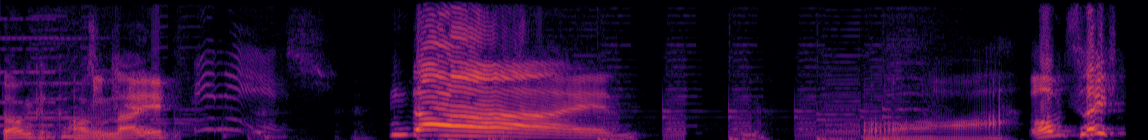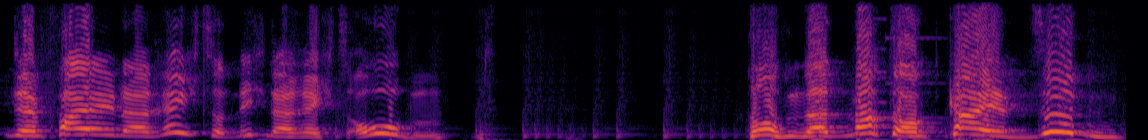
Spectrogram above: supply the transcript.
Donkey Kong, nein. Nein! Warum zeigt denn der Pfeil nach rechts und nicht nach rechts oben? Oh, das macht doch keinen Sinn!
